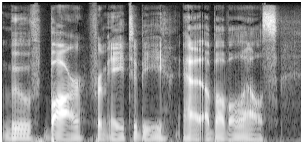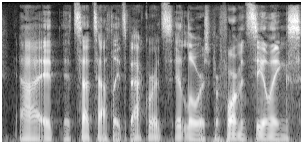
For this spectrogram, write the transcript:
move bar from a to b uh, above all else uh, it, it sets athletes backwards it lowers performance ceilings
